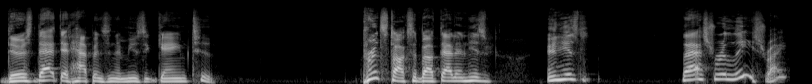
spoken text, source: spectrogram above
there's that that happens in the music game too. Prince talks about that in his in his last release, right?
